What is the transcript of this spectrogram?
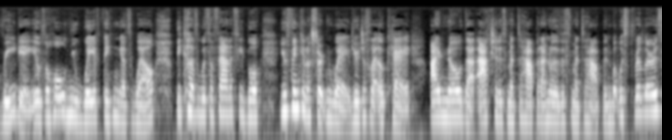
reading. It was a whole new way of thinking as well. Because with a fantasy book, you think in a certain way. You're just like, okay, I know that action is meant to happen. I know that this is meant to happen. But with thrillers,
